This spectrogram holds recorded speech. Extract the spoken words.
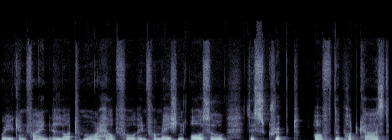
where you can find a lot more helpful information. Also, the script of the podcast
